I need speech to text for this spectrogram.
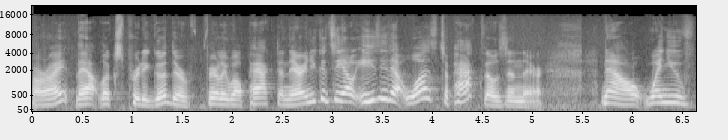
All right, that looks pretty good. They're fairly well packed in there. And you can see how easy that was to pack those in there. Now, when you've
